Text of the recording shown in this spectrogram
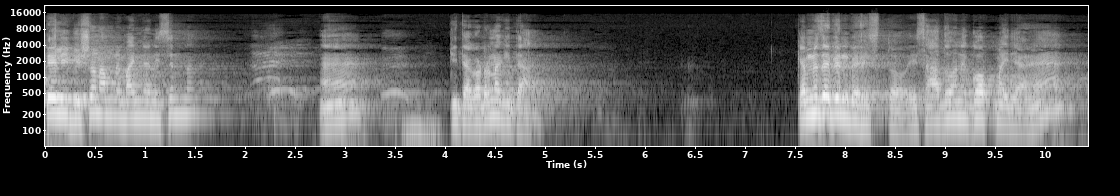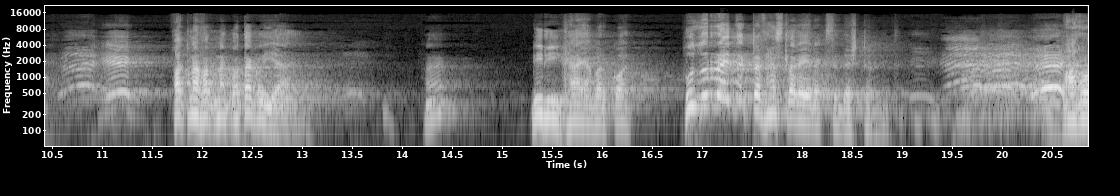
টেলিভিশন আপনি মাইনা নিছেন না? হ্যাঁ? কিতা ঘটনা কিতা? কেমনে যাবেন বেহেস্ত এই সাধু অনেক গপ মাইরা হ্যাঁ ফাকনা ফাকনা কথা কইয়া হ্যাঁ বিড়ি খায় আবার কয়, হুজুর রাইতে একটা ফ্যাঁস লাগাই রাখছে দেশটার ভিতরে। বারো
